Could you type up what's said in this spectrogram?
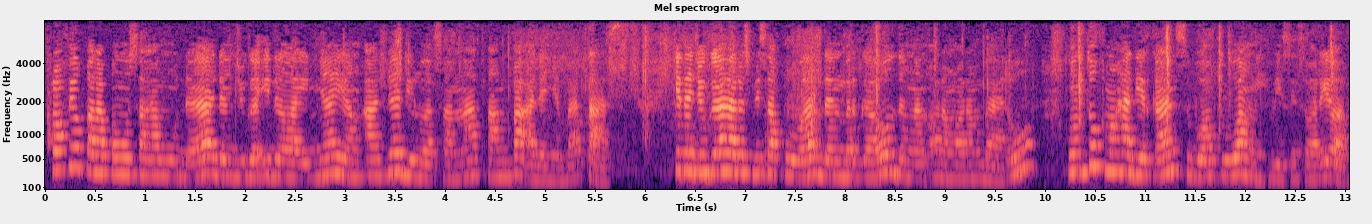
profil para pengusaha muda, dan juga ide lainnya yang ada di luar sana tanpa adanya batas. Kita juga harus bisa keluar dan bergaul dengan orang-orang baru untuk menghadirkan sebuah peluang nih bisnis warrior.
